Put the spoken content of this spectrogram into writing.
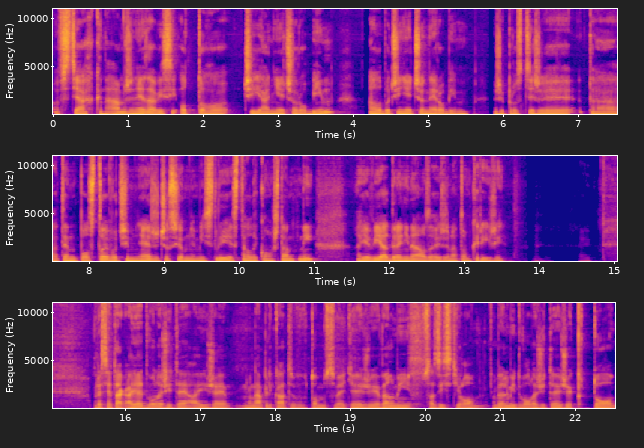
vzťah k nám, že nezávisí od toho, či ja niečo robím, alebo či niečo nerobím. Že proste, že tá, ten postoj voči mne, že čo si o mne myslí, je stále konštantný a je vyjadrení naozaj, že na tom kríži. Presne tak. A je dôležité aj, že napríklad v tom svete, že je veľmi, sa zistilo, veľmi dôležité, že kto e,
